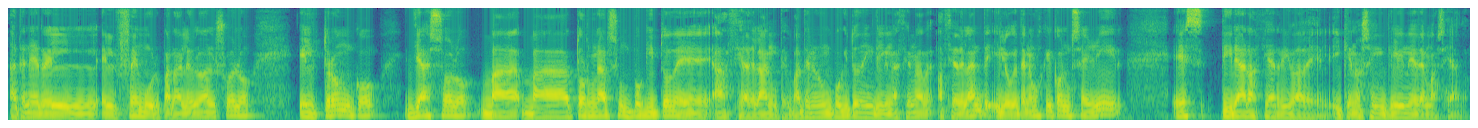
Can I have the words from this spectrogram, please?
a tener el, el, fémur paralelo al suelo, el tronco ya solo va, a tornarse un poquito de hacia adelante, va a tener un poquito de inclinación hacia adelante y lo que tenemos que conseguir es tirar hacia arriba de él y que no se incline demasiado.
